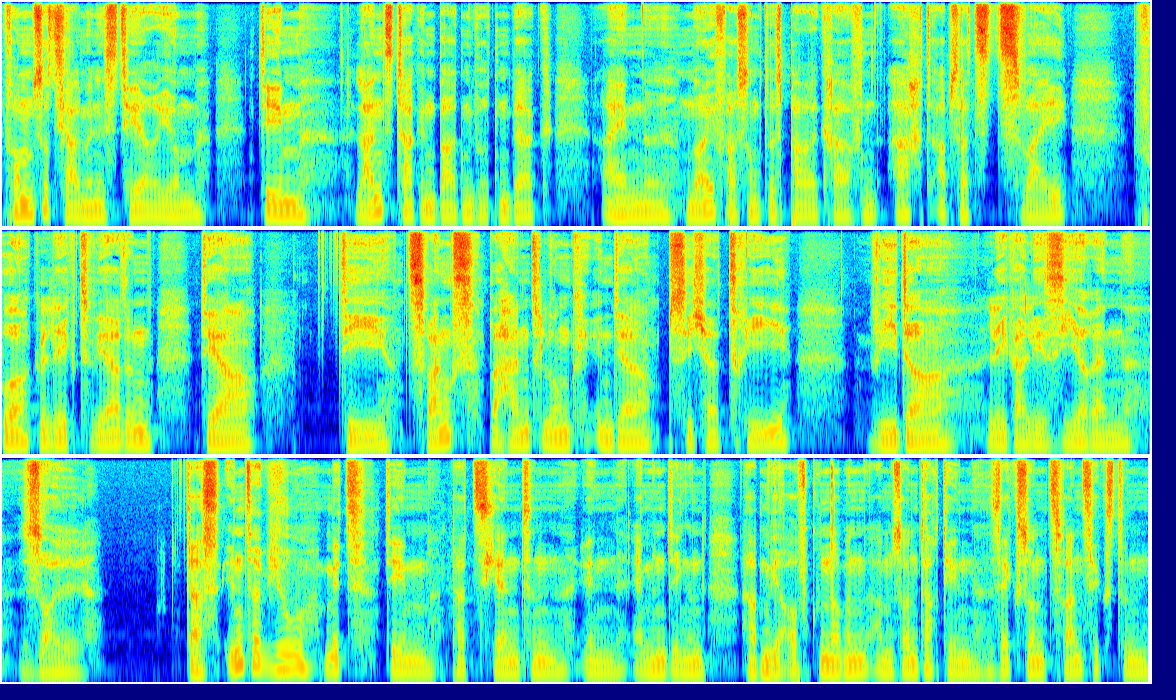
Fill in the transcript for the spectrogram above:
vom Sozialministerium dem Landtag in Baden-Württemberg eine Neufassung des Paragraphen 8 Absatz 2 vorgelegt werden, der die Zwangsbehandlung in der Psychiatrie wieder legalisieren soll. Das Interview mit dem Patienten in Emmendingen haben wir aufgenommen am Sonntag, den 26.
